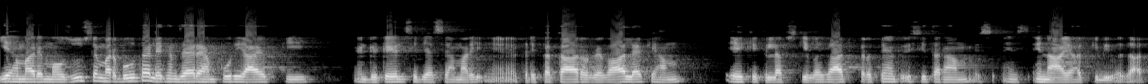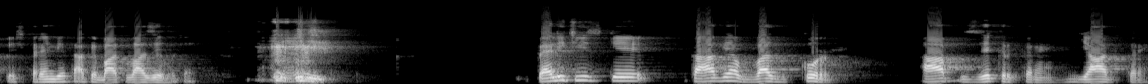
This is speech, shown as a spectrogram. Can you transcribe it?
ये हमारे मौजू से मरबूत है लेकिन ज़ाहिर हम पूरी आयत की डिटेल से जैसे हमारी तरीक़ाकार और रिवाल है कि हम एक एक लफ्ज़ की वजात करते हैं तो इसी तरह हम इस, इस इन आयात की भी वजात पेश करेंगे ताकि बात वाज हो जाए। पहली चीज़ के कहा गया वजकुर। आप ज़िक्र करें, याद करें।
